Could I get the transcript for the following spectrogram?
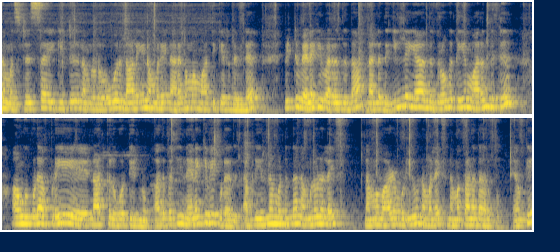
நம்ம ஸ்ட்ரெஸ் ஆகிக்கிட்டு நம்மளோட ஒவ்வொரு நாளையும் நம்மளே நரகமாக மாற்றிக்கிறத விட விட்டு விலகி வர்றது தான் நல்லது. இல்லையா? அந்த துரோகத்தையே மறந்துட்டு அவங்க கூட அப்படியே நாட்கள் ஓட்டிடணும். அதை பற்றி நினைக்கவே கூடாது. அப்படி இருந்தால் மட்டும்தான் நம்மளோட லைஃப் நம்ம வாழ முடியும். நம்ம லைஃப் நமக்கானதாக இருக்கும். ஓகே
